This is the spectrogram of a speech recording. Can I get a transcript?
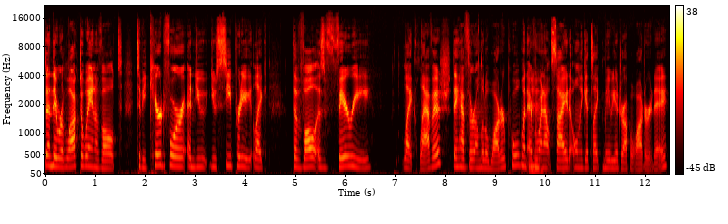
And they were locked away in a vault to be cared for, and you you see pretty like the vault is very like lavish. They have their own little water pool when Mm-hmm. everyone outside only gets like maybe a drop of water a day.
